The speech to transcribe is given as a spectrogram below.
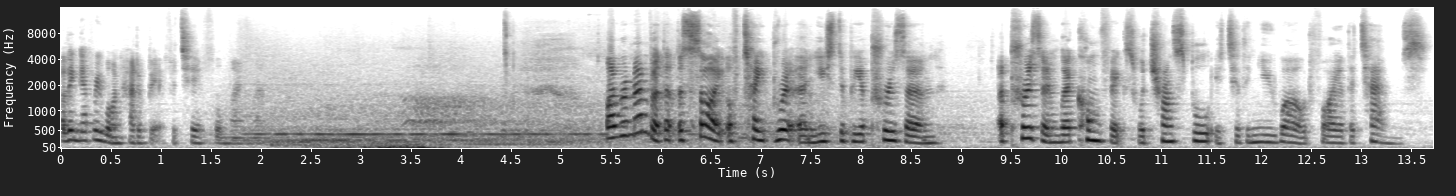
I think everyone had a bit of a tearful moment. I remember that the site of Tate Britain used to be a prison, a prison where convicts were transported to the New World via the Thames.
